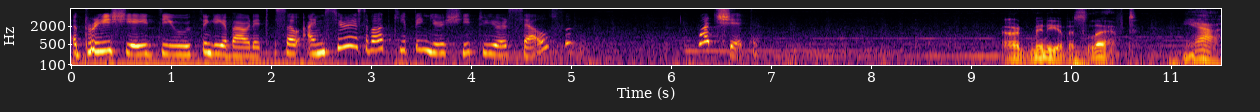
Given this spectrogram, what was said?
appreciate you thinking about it. So I'm serious about keeping your shit to yourself. What shit? Aren't many of us left. Yeah.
